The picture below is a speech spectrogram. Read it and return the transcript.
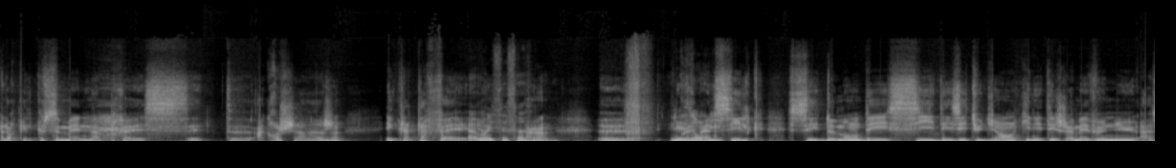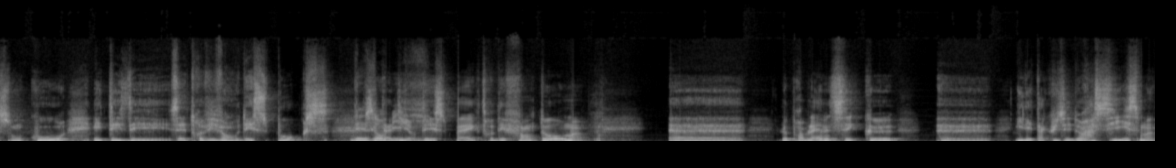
Alors quelques semaines après cet euh, accrochage, éclate l'affaire. Ah oui, c'est ça. Hein Euh, Les Coleman. Silk s'est demandé si des étudiants qui n'étaient jamais venus à son cours étaient des êtres vivants ou des spooks, c'est-à-dire des spectres, des fantômes. Euh, le problème, c'est que euh, il est accusé de racisme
